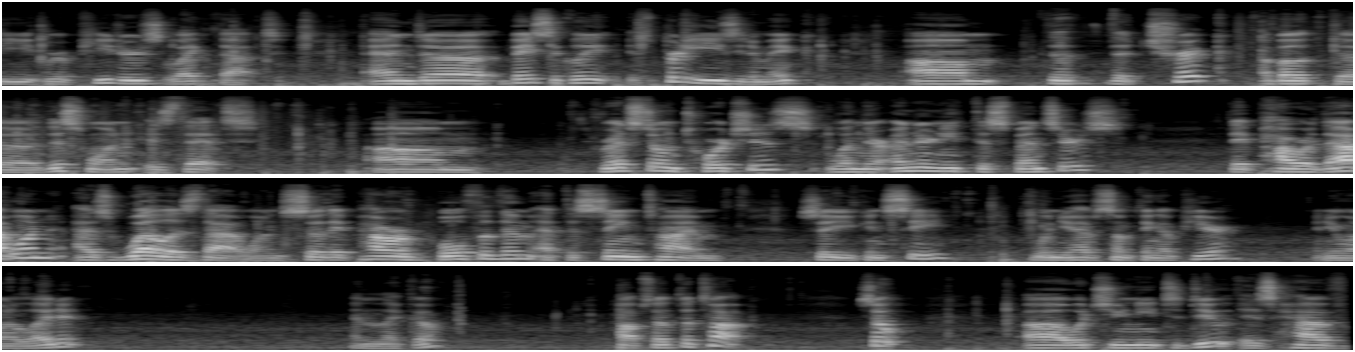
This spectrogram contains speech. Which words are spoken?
the repeaters like that. And uh, basically, it's pretty easy to make. Um, the, the trick about the this one is that um, redstone torches, when they're underneath dispensers, they power that one as well as that one. So they power both of them at the same time. So you can see when you have something up here and you want to light it and let go, pops out the top. So uh, what you need to do is have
